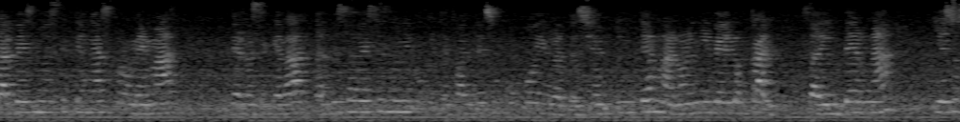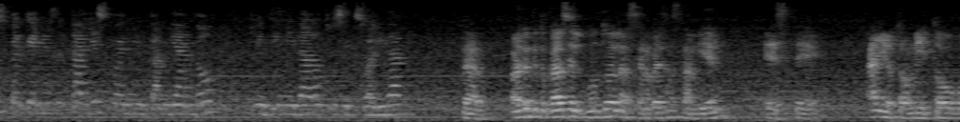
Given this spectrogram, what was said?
tal vez no es que tengas problemas de resequedad, tal vez a veces lo único que te falta es un poco de hidratación interna, no a nivel local, o sea, interna, y esos pequeños detalles pueden ir cambiando tu intimidad o tu sexualidad. Claro, ahora que tocabas el punto de las cervezas también, este, hay otro mito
